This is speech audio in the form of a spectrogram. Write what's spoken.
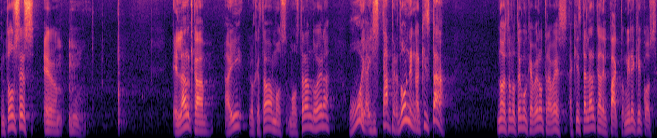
Entonces, em, el arca, ahí lo que estábamos mostrando era, uy, ahí está, perdonen, aquí está. No, esto lo tengo que ver otra vez. Aquí está el arca del pacto, mire qué cosa.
